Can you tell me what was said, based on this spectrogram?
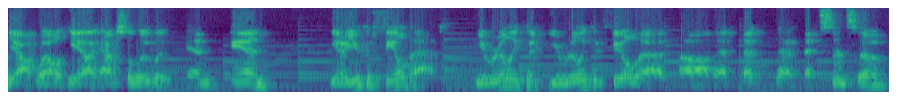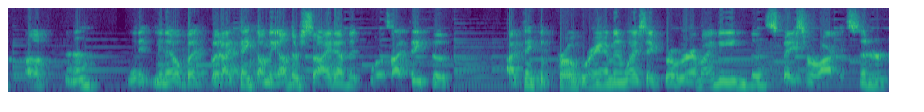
Yeah, well, yeah, absolutely, and and you know, you could feel that. You really could. You really could feel that. Uh, that that that that sense of of eh, you know. But but I think on the other side of it was I think the I think the program, and when I say program, I mean the Space and Rocket Center,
